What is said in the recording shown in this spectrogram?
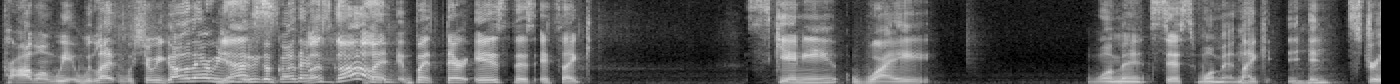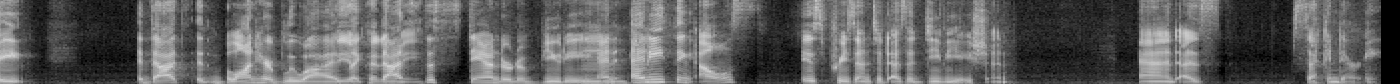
Problem. We, we let should we go there? We, Yes, we go there. let's go. But but there is this. It's like skinny white woman, cis woman, like it- it- straight. That's blonde hair, blue eyes. Mm-hmm. The like epitome. Mm-hmm. that's the standard of beauty, and anything else is presented as a deviation and as secondary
